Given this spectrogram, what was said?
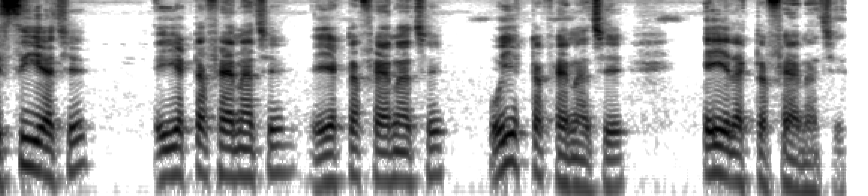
এসি আছে, এই একটা ফ্যান আছে, এই একটা ফ্যান আছে, ওই একটা ফ্যান আছে এর একটা ফ্যান আছে।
